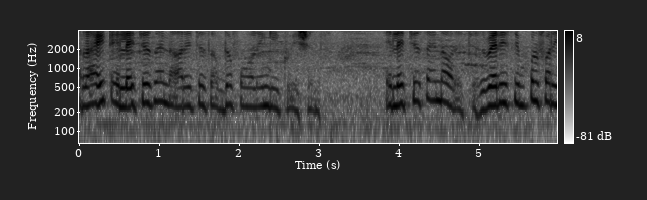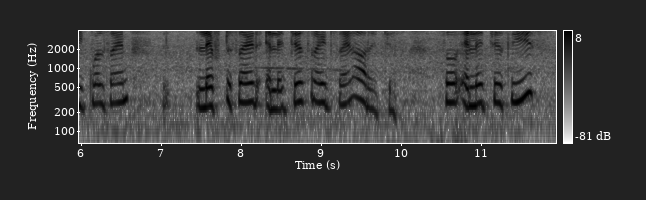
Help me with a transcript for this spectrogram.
Write LHS and RHS of the following equations LHS and RHS. Very simple for equal sign. Left side LHS, right side RHS. So LHS is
